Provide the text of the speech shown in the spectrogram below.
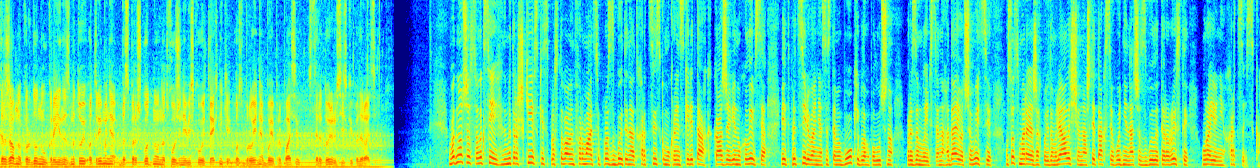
державного кордону України з метою отримання безперешкодного надходження військової техніки, озброєння, боєприпасів з території Російської Федерації. Водночас Олексій Дмитрошківський спростував інформацію про збитий над Харцизьком український літак. Каже, він ухилився від прицілювання системи БОК і благополучно приземлився. Нагадаю, очевидці у соцмережах повідомляли, що наш літак сьогодні, наче збили терористи у районі Харциська.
